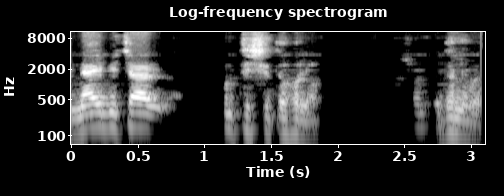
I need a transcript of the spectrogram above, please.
ন্যায় বিচার প্রতিষ্ঠিত হলো। ধন্যবাদ।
